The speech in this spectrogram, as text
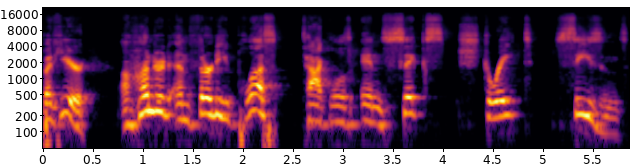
But here, 130 plus tackles in six straight seasons.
